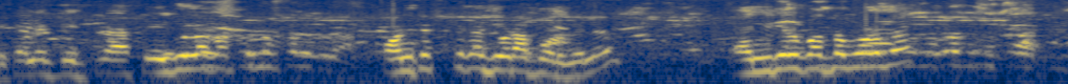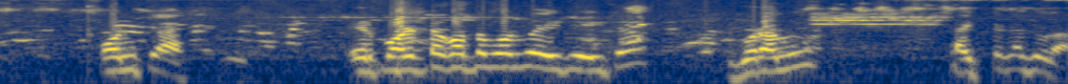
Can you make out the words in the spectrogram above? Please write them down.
এখানে টেট্রা আছে এইগুলো কত? পঞ্চাশ টাকা জোড়া পড়বে না? অ্যাঙ্গেল কত পড়বে? পঞ্চাশ। এর পরেরটা কত পড়বে? এই যে এইটা, গোরামি, ষাট টাকা জোড়া।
